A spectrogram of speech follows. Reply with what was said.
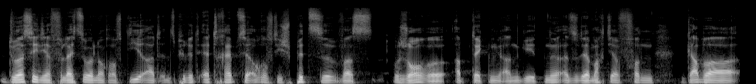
du hast ihn ja vielleicht sogar noch auf die Art inspiriert, er treibt es ja auch auf die Spitze, was Genre abdecken angeht. Ne? Also der macht ja von Gabba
